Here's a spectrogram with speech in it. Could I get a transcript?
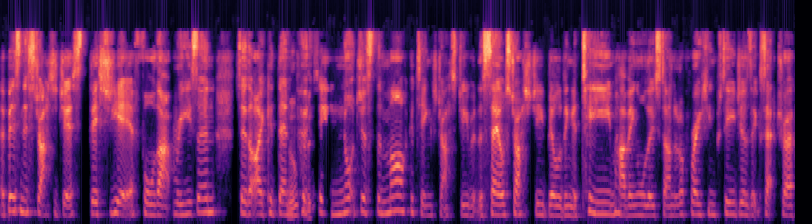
a business strategist this year for that reason, so that I could then okay. put in not just the marketing strategy, but the sales strategy, building a team, having all those standard operating procedures, etc.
